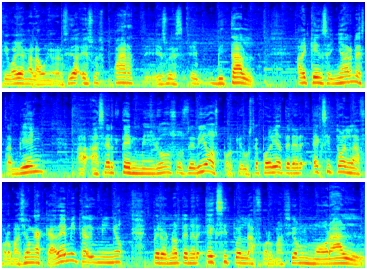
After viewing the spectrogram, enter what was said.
que vayan a la universidad. Eso es parte, eso es eh, vital. Hay que enseñarles también a, a, ser temerosos de Dios, porque usted podría tener éxito en la formación académica de un niño, pero no tener éxito en la formación moral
